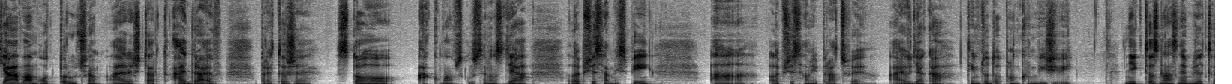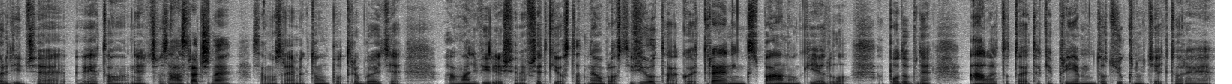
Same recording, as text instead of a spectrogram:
ja vám odporúčam aj Restart, aj Drive, pretože z toho, ako mám skúsenosť ja, lepšie sa mi spí a lepšie sa mi pracuje aj vďaka týmto doplnkom výživy. Nikto z nás nebude tvrdiť, že je to niečo zázračné. Samozrejme k tomu potrebujete a mať vyriešené všetky ostatné oblasti života, ako je tréning, spánok, jedlo a podobne, ale toto je také príjemné doťuknutie, ktoré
